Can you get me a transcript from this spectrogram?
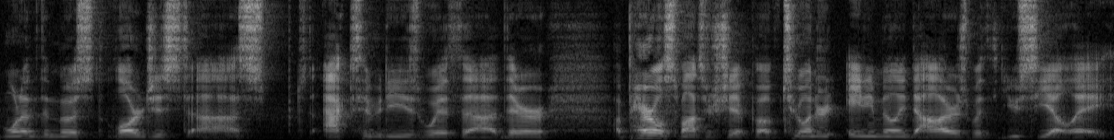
one of the most largest uh, activities with uh, their apparel sponsorship of $280 million with UCLA.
